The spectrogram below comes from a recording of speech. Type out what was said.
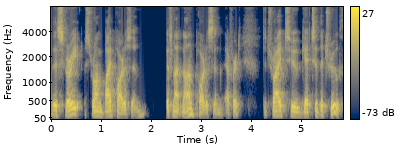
this very strong bipartisan, if not nonpartisan, effort to try to get to the truth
